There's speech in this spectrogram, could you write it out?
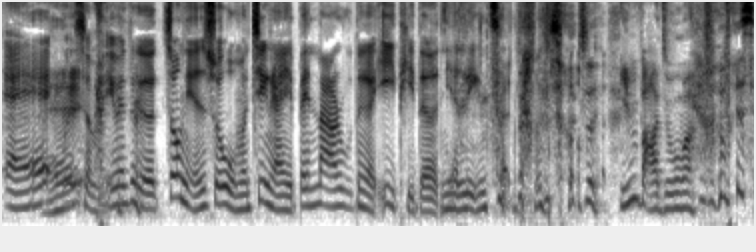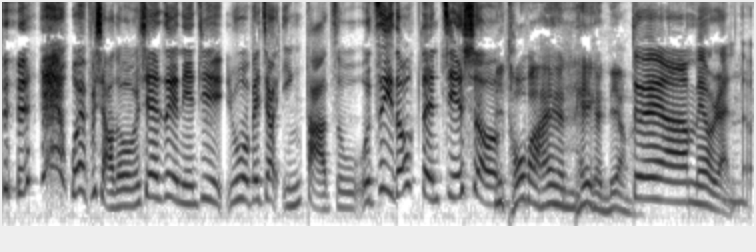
哎，为什么？因为这个重点是说，我们竟然也被纳入那个议题的年龄层当中，是银发族吗？不是，我也不晓得。我们现在这个年纪，如果被叫银发族，我自己都不能接受。你头发还很黑很亮。对啊，没有染的。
